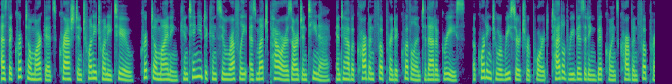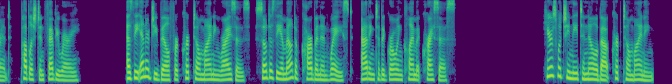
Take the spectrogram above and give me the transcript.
As the crypto markets crashed in 2022, crypto mining continued to consume roughly as much power as Argentina and to have a carbon footprint equivalent to that of Greece, according to a research report titled Revisiting Bitcoin's Carbon Footprint, published in February. As the energy bill for crypto mining rises, so does the amount of carbon and waste, adding to the growing climate crisis. Here's what you need to know about crypto mining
